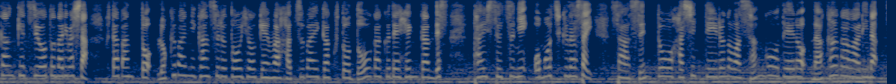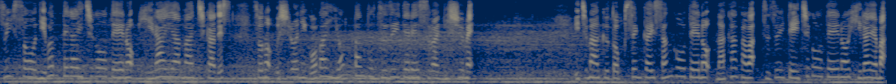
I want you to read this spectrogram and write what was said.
換欠用となりました。2番と6番に関する投票権は発売額と同額で返還です。大切にお持ちください。さあ先頭を走っているのは3号艇の中川里奈追走2番手が1号艇の平山千佳です。その後ろに5番4番と続いてレースは2周目。1マークトップ旋回3号艇の中川続いて1号艇の平山。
